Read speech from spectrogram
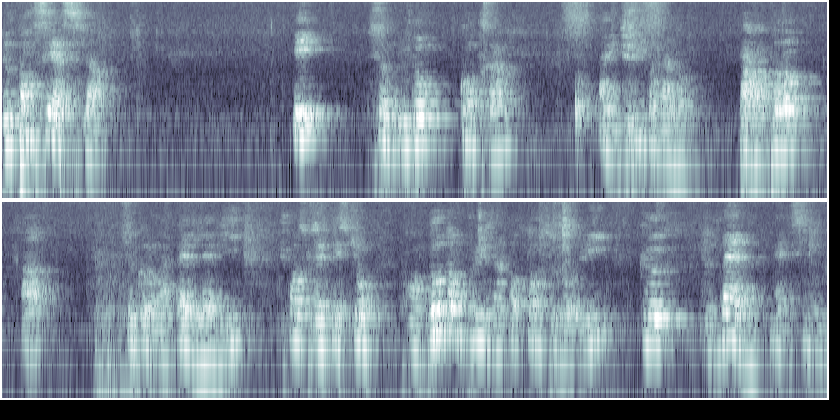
de penser à cela. Et sommes-nous donc contraints à une fuite en avant par rapport à ce que l'on appelle la vie? Je pense que cette question prend d'autant plus d'importance aujourd'hui que de même, même si nous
